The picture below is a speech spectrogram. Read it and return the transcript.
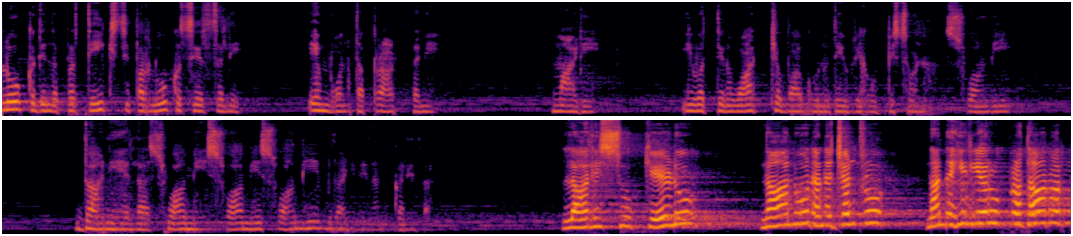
ಲೋಕದಿಂದ ಪ್ರತ್ಯೇಕಿಸಿ, ಪರಲೋಕ ಸೇರಿಸಲಿ ಎಂಬುವಂಥ ಪ್ರಾರ್ಥನೆ ಮಾಡಿ ಇವತ್ತಿನ ವಾಕ್ಯ ಭಾಗವನ್ನು ದೇವರಿಗೆ ಒಪ್ಪಿಸೋಣ. ಸ್ವಾಮಿ, ದಾನಿಯಲ್ಲ ಸ್ವಾಮಿ ಸ್ವಾಮಿ ಸ್ವಾಮಿ ಎಂಬುದಾಗಿ ನಾನು ಕರೆದ. ಲಾಲಿಸು, ಕೇಳು ನಾನು ನನ್ನ ಜನರು, ನನ್ನ ಹಿರಿಯರು, ಪ್ರಧಾನರು,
